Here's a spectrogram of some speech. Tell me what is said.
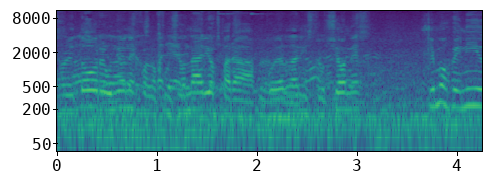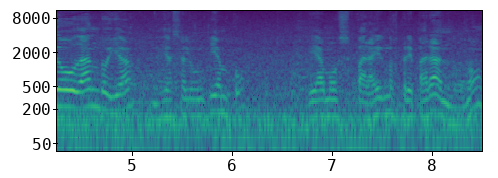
sobre todo reuniones con los funcionarios para poder dar instrucciones que hemos venido dando ya desde hace algún tiempo, digamos, para irnos preparando, ¿no?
